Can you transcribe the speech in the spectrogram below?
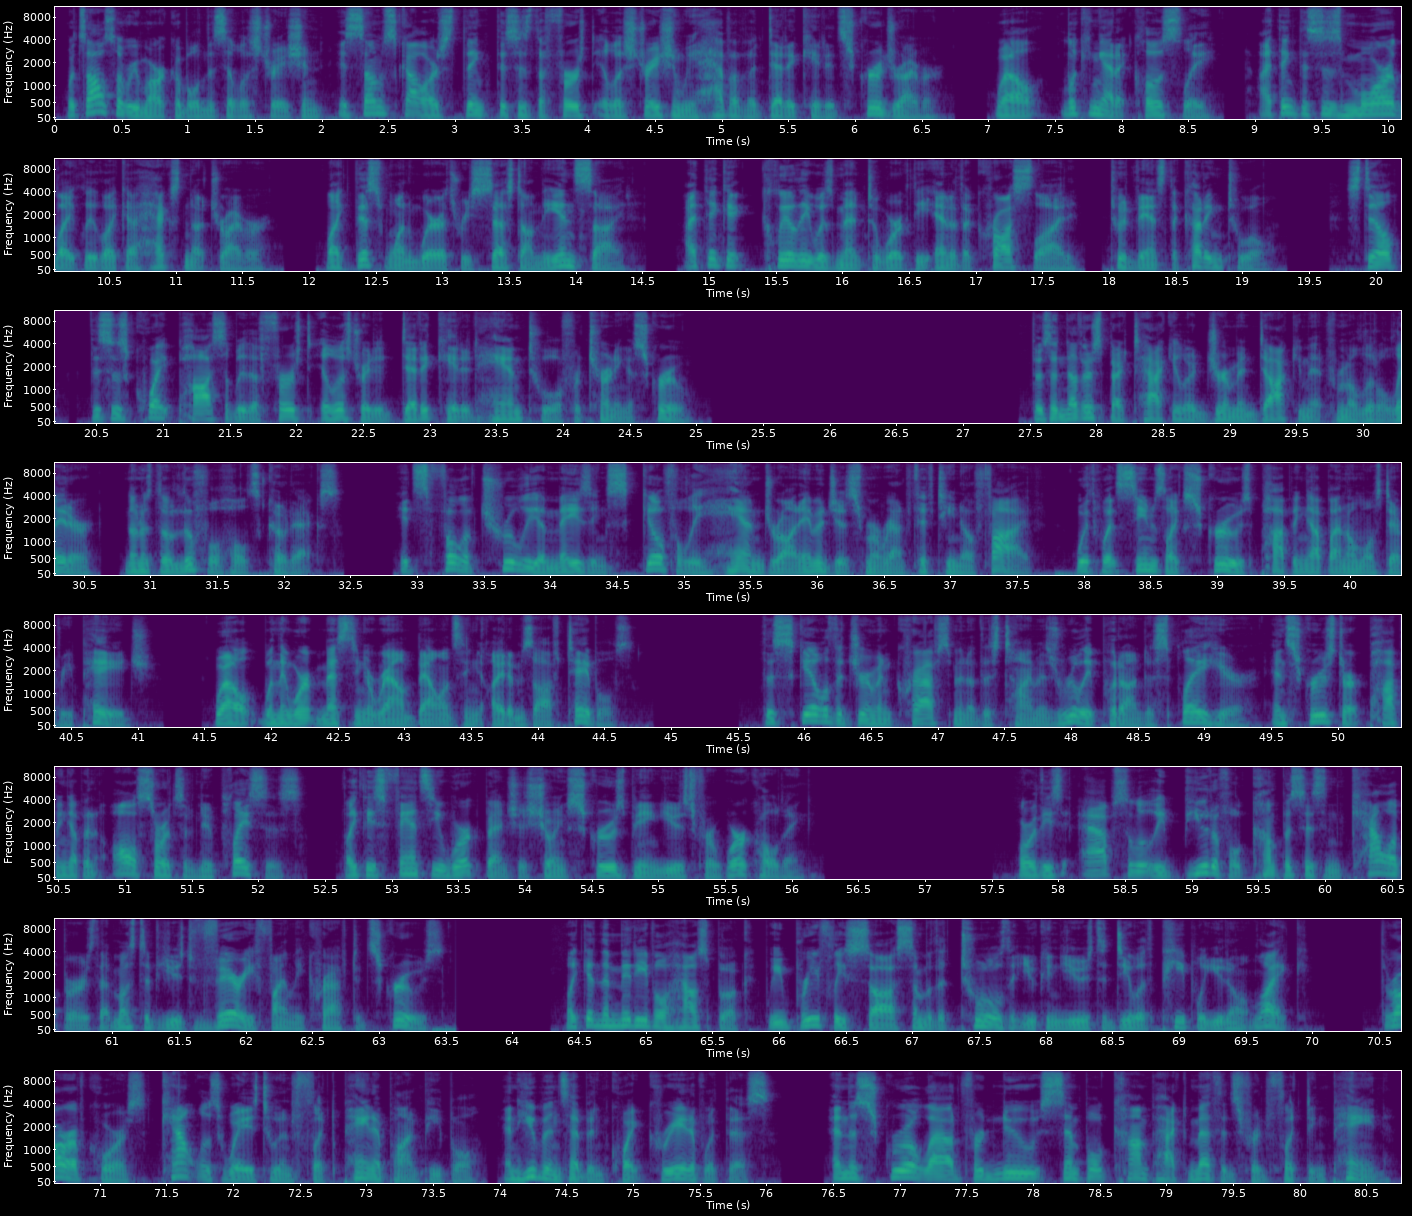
What's also remarkable in this illustration is some scholars think this is the first illustration we have of a dedicated screwdriver. Well, looking at it closely, I think this is more likely like a hex nut driver, like this one where it's recessed on the inside. I think it clearly was meant to work the end of the cross slide to advance the cutting tool. Still, this is quite possibly the first illustrated dedicated hand tool for turning a screw. There's another spectacular German document from a little later, known as the Löffelholz Kodex. It's full of truly amazing, skillfully hand drawn images from around 1505, with what seems like screws popping up on almost every page. Well, when they weren't messing around balancing items off tables. The skill of the German craftsmen of this time is really put on display here, and screws start popping up in all sorts of new places, like these fancy workbenches showing screws being used for work holding, or these absolutely beautiful compasses and calipers that must have used very finely crafted screws. Like in the medieval house book, we briefly saw some of the tools that you can use to deal with people you don't like. There are, of course, countless ways to inflict pain upon people, and humans have been quite creative with this. And the screw allowed for new, simple, compact methods for inflicting pain.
